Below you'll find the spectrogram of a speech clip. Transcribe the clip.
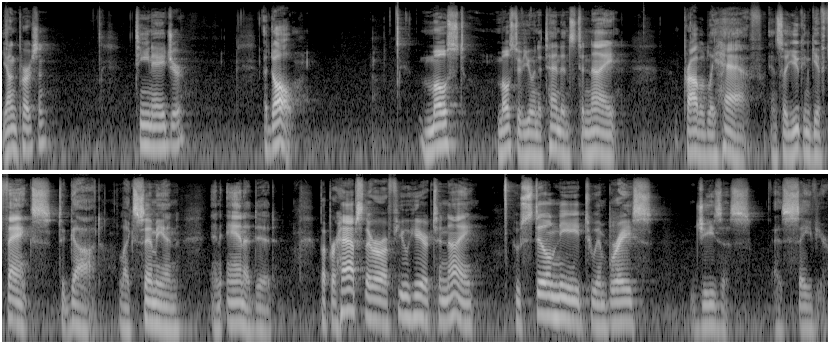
Young person, teenager, adult. Most most of you in attendance tonight probably have. And so you can give thanks to God like Simeon and Anna did. But perhaps there are a few here tonight who still need to embrace Jesus as Savior.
